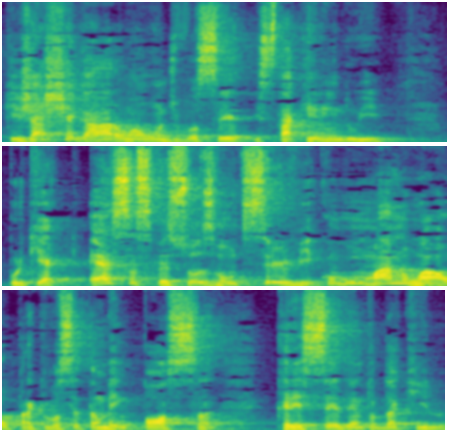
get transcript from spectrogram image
que já chegaram aonde você está querendo ir. Porque essas pessoas vão te servir como um manual para que você também possa crescer dentro daquilo.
